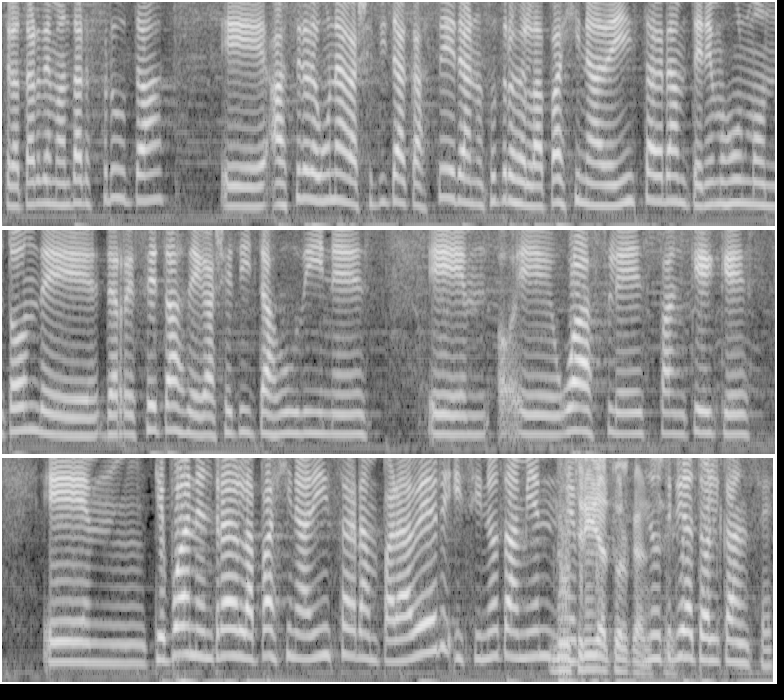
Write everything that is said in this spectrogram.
tratar de mandar fruta, eh, hacer alguna galletita casera. Nosotros en la página de Instagram tenemos un montón de, de recetas de galletitas, budines, eh, o- eh, waffles, panqueques. eh, que puedan entrar a la página de Instagram para ver y si no también Nutrir a tu alcance. nutrir a tu alcance.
